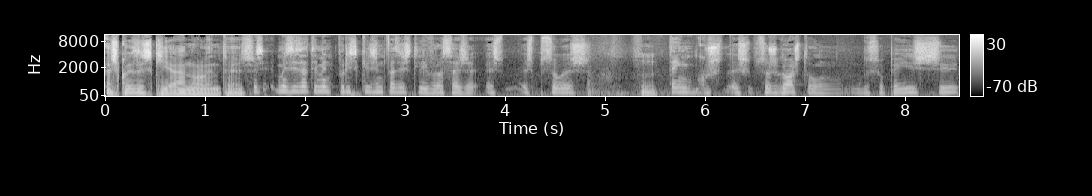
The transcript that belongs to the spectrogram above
As coisas que há no Alentejo. Mas, mas exatamente por isso que a gente faz este livro, ou seja, as, as pessoas Hum. têm as pessoas gostam do seu país se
